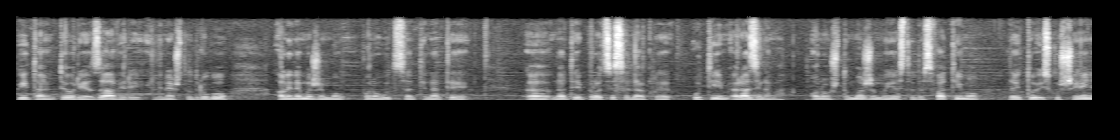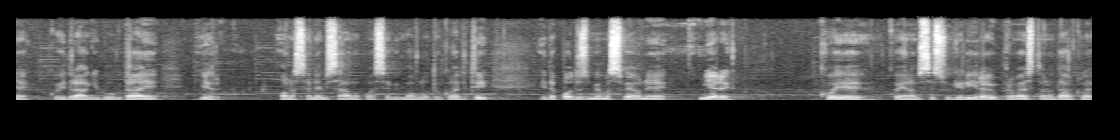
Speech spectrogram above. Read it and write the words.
pitanje teorija zaviri ili nešto drugo, ali ne možemo puno uticati na te, eh, na te procese dakle, u tim razinama. Ono što možemo jeste da shvatimo da je to iskušenje koje dragi Bog daje, jer ono se ne bi samo po sebi moglo dogoditi i da poduzmemo sve one mjere koje, koje nam se sugeriraju, prvenstveno dakle,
